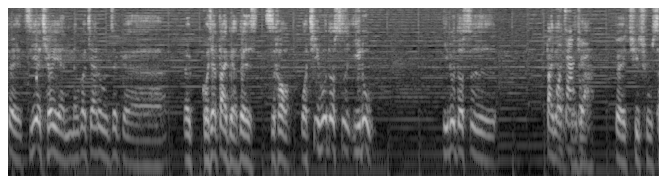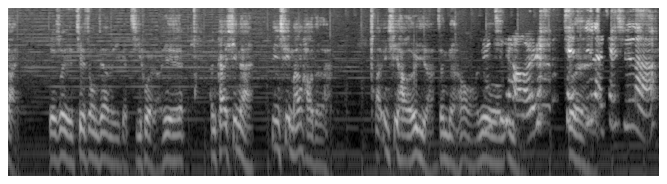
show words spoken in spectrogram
对职业球员能够加入这个呃国家代表队之后，我几乎都是一路一路都是代表国家，对去出赛，所以说也借重这样的一个机会了，也很开心啊。运气蛮好的啦，啊，运气好而已啦，真的哦。运气好而已，谦虚了，谦虚了。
